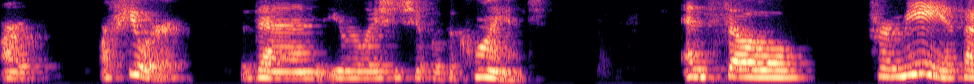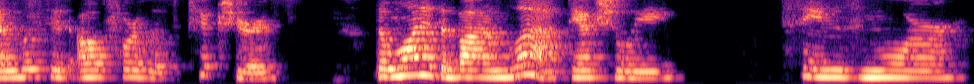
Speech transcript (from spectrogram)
are, are fewer than your relationship with the client. And so for me, as I looked at all four of those pictures, the one at the bottom left actually seems more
